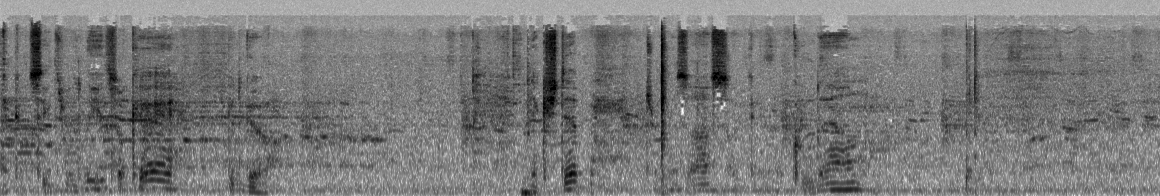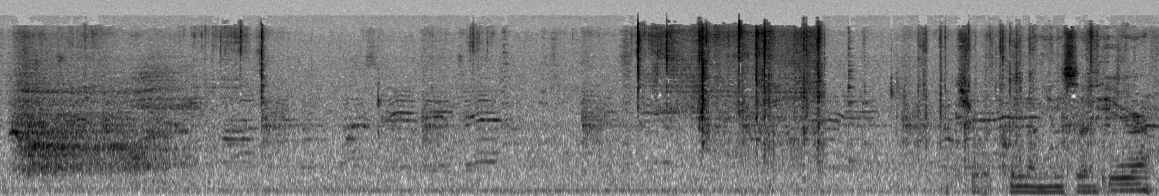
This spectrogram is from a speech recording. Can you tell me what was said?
I can see through the leads okay. Good to go. Next step, turn this off so it can cool down. Make sure we're clean on the inside here.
